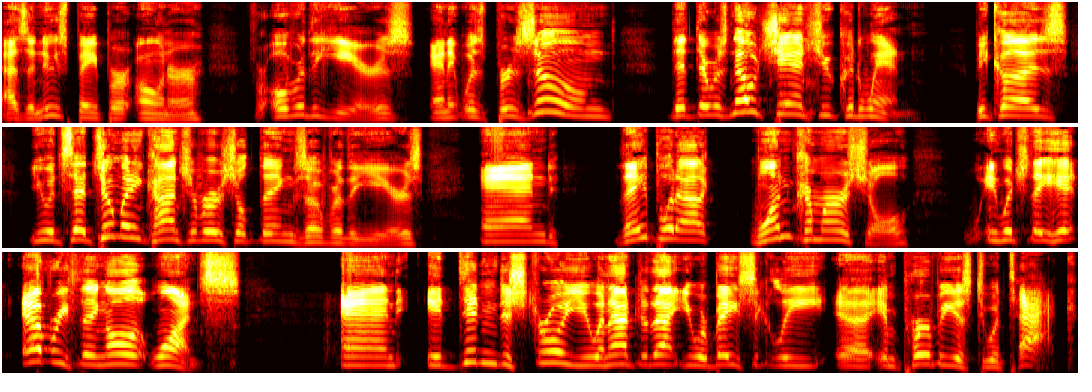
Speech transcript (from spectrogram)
as a newspaper owner for over the years, and it was presumed that there was no chance you could win because you had said too many controversial things over the years, and they put out one commercial in which they hit everything all at once and it didn't destroy you. And after that, you were basically uh, impervious to attack.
